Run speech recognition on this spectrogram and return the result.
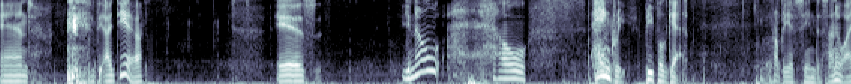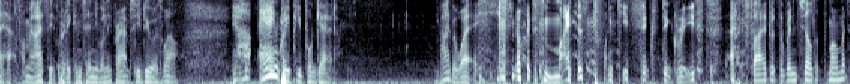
And the idea is you know how angry people get probably have seen this. I know I have. I mean, I see it pretty continually. Perhaps you do as well. Yeah, how angry people get. By the way, you know it is minus 26 degrees outside with the wind at the moment?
